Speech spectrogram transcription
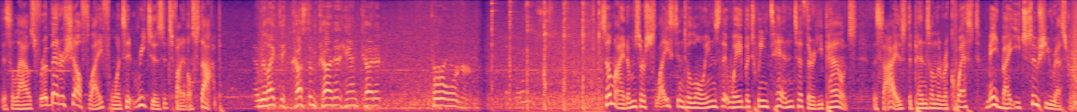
This allows for a better shelf life once it reaches its final stop. And we like to custom cut it, hand cut it per order. Some items are sliced into loins that weigh between 10 to 30 pounds. The size depends on the request made by each sushi restaurant.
